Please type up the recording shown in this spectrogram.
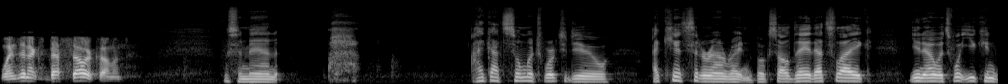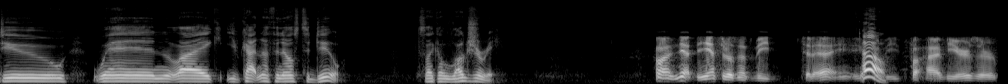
When's the next bestseller coming? Listen, man, I got so much work to do. I can't sit around writing books all day. That's like, you know, it's what you can do when like you've got nothing else to do. It's like a luxury. Oh yeah, the answer doesn't have to be today. It oh. could be five years or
